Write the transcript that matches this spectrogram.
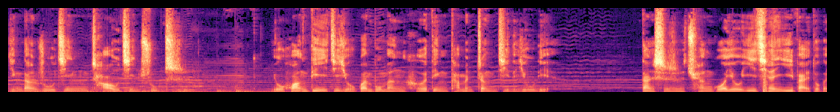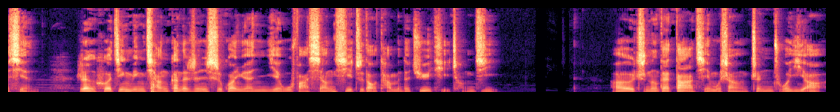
应当入京朝觐述职，由皇帝及有关部门核定他们政绩的优劣。但是全国有一千一百多个县，任何精明强干的人事官员也无法详细知道他们的具体成绩，而只能在大节目上斟酌一二。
